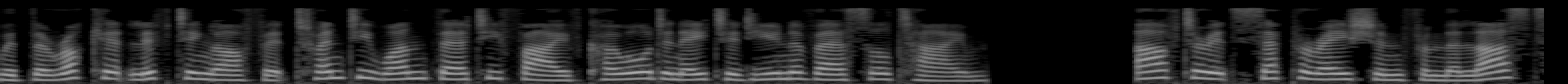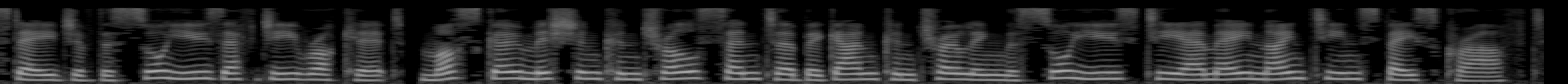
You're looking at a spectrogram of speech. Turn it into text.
with the rocket lifting off at 21:35 Coordinated Universal Time. After its separation from the last stage of the Soyuz FG rocket, Moscow Mission Control Center began controlling the Soyuz TMA-19 spacecraft.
